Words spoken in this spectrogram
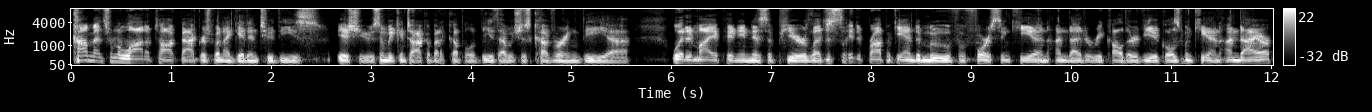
comments from a lot of talkbackers when I get into these issues, and we can talk about a couple of these. I was just covering the uh, what, in my opinion, is a pure legislative propaganda move of forcing Kia and Hyundai to recall their vehicles when Kia and Hyundai are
